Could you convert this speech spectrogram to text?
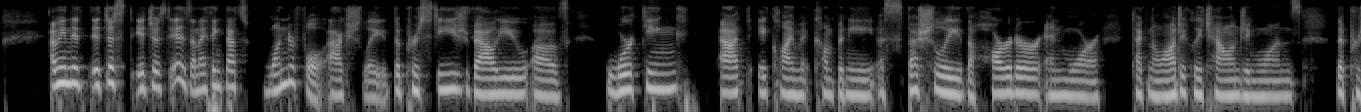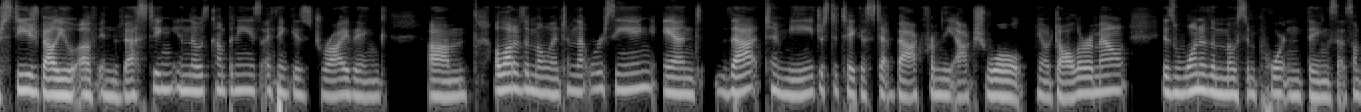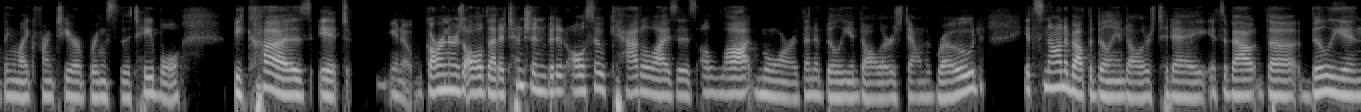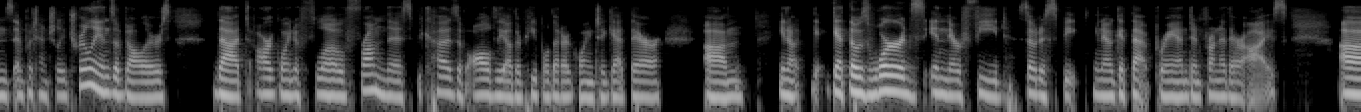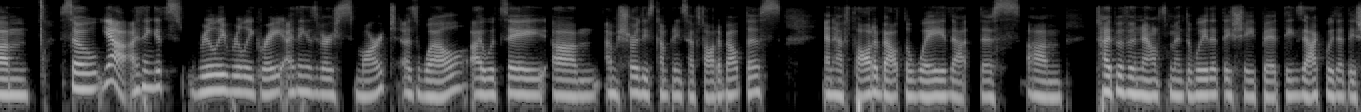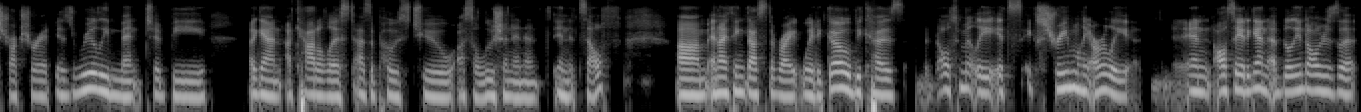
I mean it, it just it just is and i think that's wonderful actually the prestige value of working at a climate company, especially the harder and more technologically challenging ones, the prestige value of investing in those companies, I think, is driving um, a lot of the momentum that we're seeing. And that, to me, just to take a step back from the actual, you know, dollar amount, is one of the most important things that something like Frontier brings to the table, because it you know garners all of that attention but it also catalyzes a lot more than a billion dollars down the road. It's not about the billion dollars today. It's about the billions and potentially trillions of dollars that are going to flow from this because of all of the other people that are going to get there um, you know get those words in their feed so to speak you know get that brand in front of their eyes um, so yeah, I think it's really, really great. I think it's very smart as well. I would say um, I'm sure these companies have thought about this and have thought about the way that this um, type of announcement, the way that they shape it, the exact way that they structure it is really meant to be, again, a catalyst as opposed to a solution in it, in itself. Um, and I think that's the right way to go because ultimately it's extremely early. And I'll say it again: a billion dollars is a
